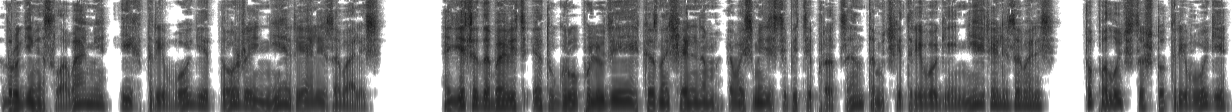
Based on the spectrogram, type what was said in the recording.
Другими словами, их тревоги тоже не реализовались. Если добавить эту группу людей к изначальным 85%, чьи тревоги не реализовались, то получится, что тревоги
